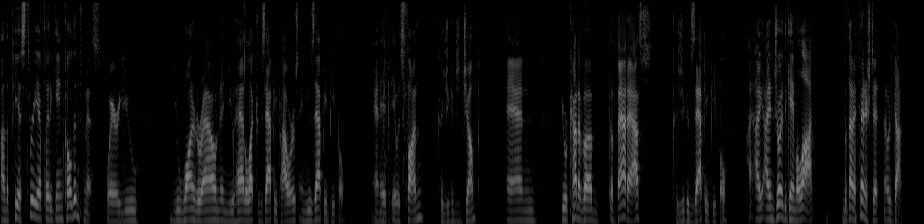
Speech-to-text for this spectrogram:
on the PS3. I played a game called Infamous, where you you wandered around and you had electric zappy powers and you zapped people, and it, it was fun because you could just jump, and you were kind of a, a badass because you could zappy people. I, I enjoyed the game a lot, but then I finished it and I was done.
